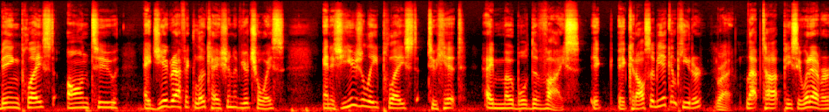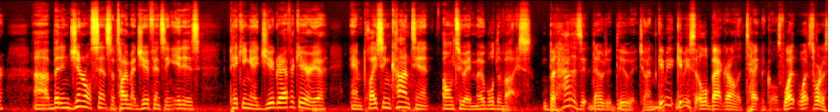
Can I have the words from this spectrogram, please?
being placed onto a geographic location of your choice, and it's usually placed to hit a mobile device. It it could also be a computer, Right. laptop, PC, whatever. Uh, but in general sense of talking about geofencing, it is picking a geographic area and placing content onto a mobile device. But how does it know to do it, John? Give me give me a little background on the technicals. What what sort of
